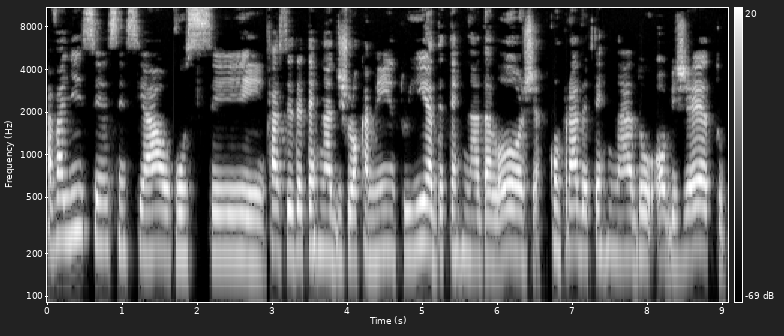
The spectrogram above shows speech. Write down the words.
Avalie se é essencial você fazer determinado deslocamento, ir a determinada loja, comprar determinado objeto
